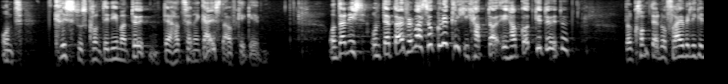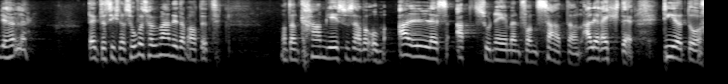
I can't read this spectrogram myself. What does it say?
Und Christus konnte niemand töten, der hat seinen Geist aufgegeben. Und dann ist, und der Teufel war so glücklich, ich habe hab Gott getötet. Dann kommt er nur freiwillig in die Hölle. Denkt er sich, na sowas habe ich mir auch nicht erwartet. Und dann kam Jesus aber, um alles abzunehmen von Satan, alle Rechte, die er durch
